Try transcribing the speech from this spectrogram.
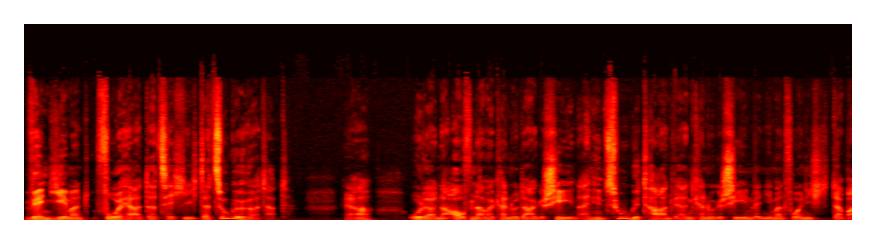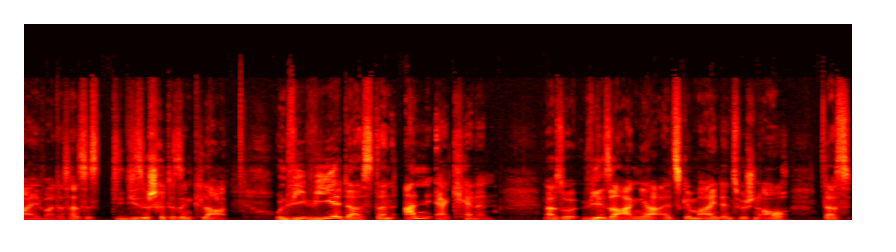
wenn jemand vorher tatsächlich dazugehört hat. Ja? Oder eine Aufnahme kann nur da geschehen. Ein hinzugetan werden kann nur geschehen, wenn jemand vorher nicht dabei war. Das heißt, es, diese Schritte sind klar. Und wie wir das dann anerkennen, also wir sagen ja als Gemeinde inzwischen auch, dass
